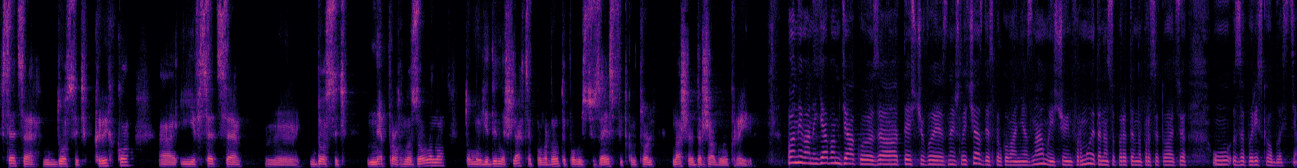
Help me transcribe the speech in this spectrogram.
все це досить крихко і все це м, досить непрогнозовано. Тому єдиний шлях це повернути повністю ЗАЕС під контроль нашої держави України. Пане Іване, я вам дякую за те, що ви знайшли час для спілкування з нами і що інформуєте нас оперативно про ситуацію у Запорізькій області.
